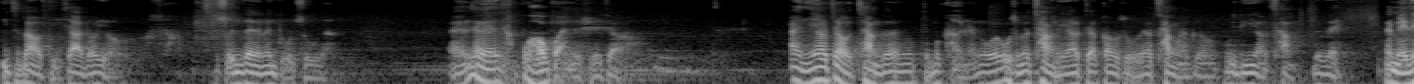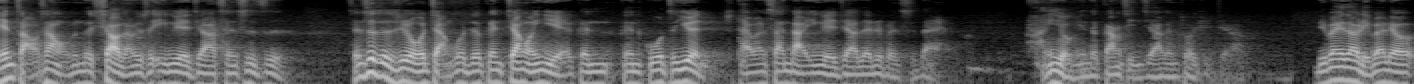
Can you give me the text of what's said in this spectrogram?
一直到底下都有子孙在那边读书的，哎，那个不好管的学校。哎，你要叫我唱歌，怎么可能？我为什么唱？你要叫告诉我要唱的歌，我不一定要唱，对不对？那每天早上，我们的校长就是音乐家陈世志。陈世志就是我讲过，就跟姜文也、跟跟郭之愿台湾三大音乐家，在日本时代很有名的钢琴家跟作曲家。礼拜一到礼拜六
